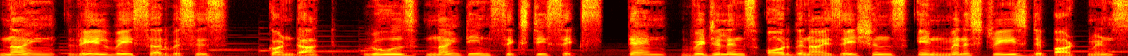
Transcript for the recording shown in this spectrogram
9. Railway Services Conduct Rules 1966 10. Vigilance Organizations in Ministries Departments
